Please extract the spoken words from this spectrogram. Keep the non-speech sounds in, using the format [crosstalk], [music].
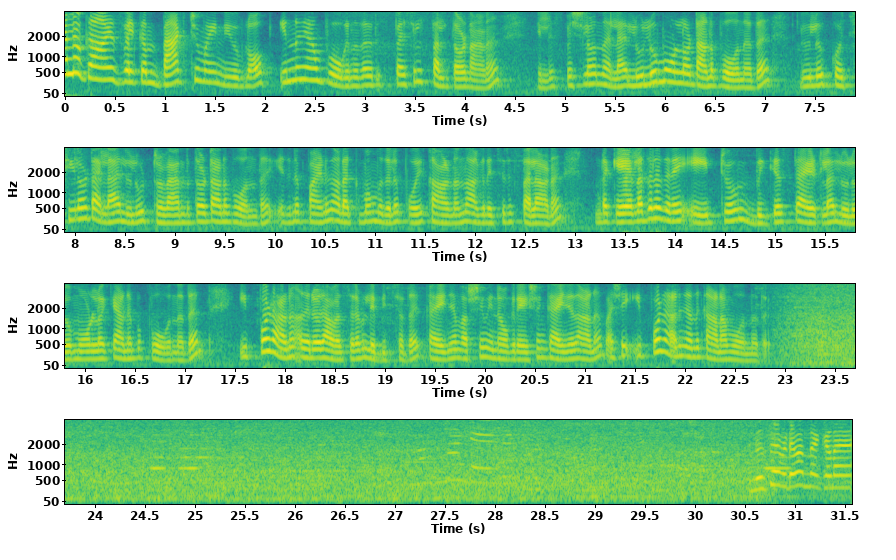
Hello guys welcome back to my new vlog ഇന്ന് ഞാൻ പോകുന്നത് ഒരു സ്പെഷ്യൽ സ്ഥലത്തോടാണ്. വലിയ സ്പെഷ്യലൊന്നുമല്ല ലുലു മോളിലോട്ടാണ് പോകുന്നത്. ലുലു കൊച്ചിയിലോട്ടല്ല ലുലു ട്രിവാൻഡ്രത്തോട്ടാണ് പോകുന്നത്. ഇതിന് പണി നടക്കുമ്പോൾ മുതൽ പോയി കാണണമെന്ന് ആഗ്രഹിച്ചൊരു സ്ഥലമാണ്. നമ്മുടെ കേരളത്തിൽ തന്നെ ഏറ്റവും ബിഗ്ഗസ്റ്റ് ആയിട്ടുള്ള ലുലു മോളിലേക്കാണ് ഇപ്പോൾ പോകുന്നത്. ഇപ്പോഴാണ് അതിനൊരു അവസരം ലഭിച്ചത്. കഴിഞ്ഞ വർഷം ഇനോഗ്രേഷൻ കഴിഞ്ഞതാണ്. പക്ഷേ ഇപ്പോഴാണ് ഞാൻ കാണാൻ പോകുന്നത്. എവിടെ വന്നേക്കണേ?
